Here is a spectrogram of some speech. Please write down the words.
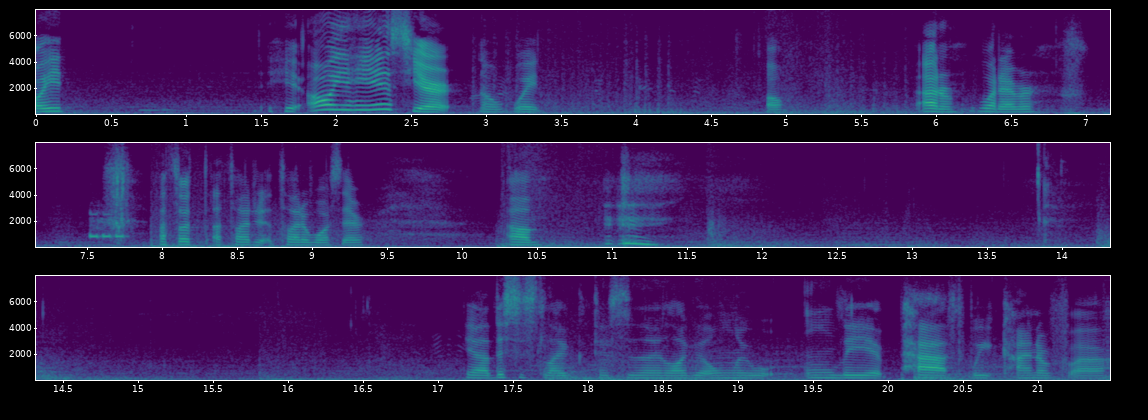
Oh, he, he. Oh, yeah, he is here. No, wait. Oh, I don't. Whatever. I thought. I thought. It, I thought it was there. Um. yeah, this is like this is like the only only path we kind of uh,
